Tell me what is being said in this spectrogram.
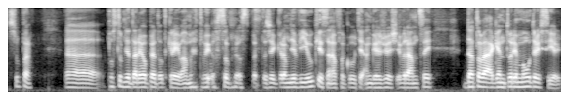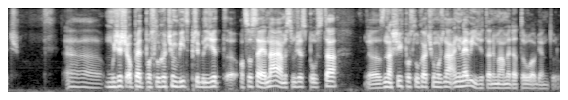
Super. Uh, postupně tady opět odkryváme tvoji osobnost, protože kromě výuky se na fakultě angažuješ i v rámci datové agentury Mode Research. Uh, můžeš opět posluchačům víc přiblížit, o co se jedná? Já myslím, že spousta z našich posluchačů možná ani neví, že tady máme datovou agenturu.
